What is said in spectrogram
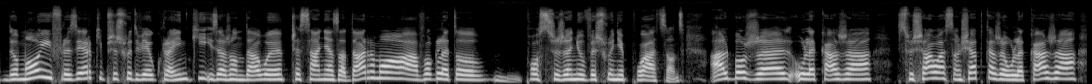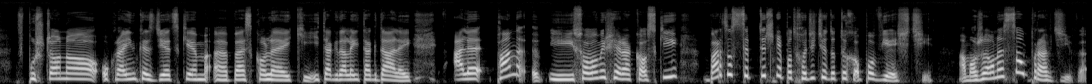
do mojej fryzjerki przyszły dwie Ukrainki i zażądały czesania za darmo, a w ogóle to po ostrzeżeniu wyszły nie płacąc. Albo, że u lekarza, słyszała sąsiadka, że u lekarza wpuszczono Ukrainkę z dzieckiem e, bez kolejki i tak dalej, i tak dalej. Ale pan i Sławomir Sierakowski bardzo sceptycznie podchodzicie do tych opowieści. A może one są prawdziwe?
